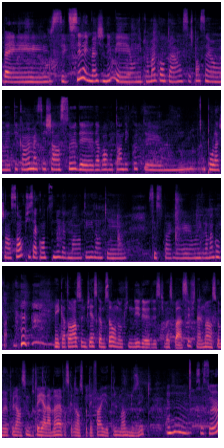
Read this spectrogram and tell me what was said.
Ben, c'est difficile à imaginer, mais on est vraiment contents. Je pense qu'on a été quand même assez chanceux d'avoir autant d'écoute euh, pour la chanson, puis ça continue d'augmenter, donc euh, c'est super. euh, on est vraiment contents. Mais quand on lance une pièce comme ça, on n'a aucune idée de, de ce qui va se passer. Finalement, c'est comme un peu lancer une bouteille à la mer parce que dans Spotify, il y a tellement de musique. Mhm, c'est sûr.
